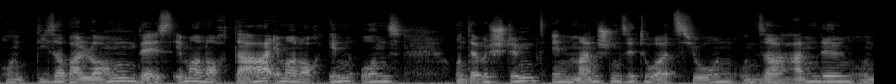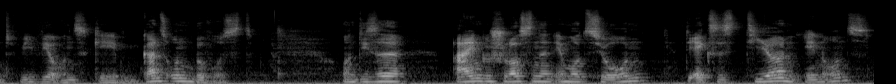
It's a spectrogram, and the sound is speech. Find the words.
Und dieser Ballon, der ist immer noch da, immer noch in uns und der bestimmt in manchen Situationen unser Handeln und wie wir uns geben, ganz unbewusst. Und diese eingeschlossenen Emotionen, die existieren in uns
